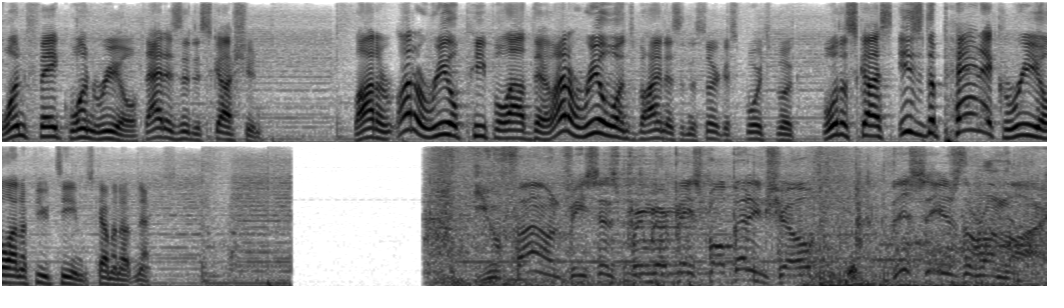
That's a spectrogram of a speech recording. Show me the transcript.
One fake, one real. That is a discussion. A lot of, lot of real people out there, a lot of real ones behind us in the Circus Sportsbook. We'll discuss is the panic real on a few teams coming up next. You found VSIN's premier baseball betting show. This is the Run Line.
